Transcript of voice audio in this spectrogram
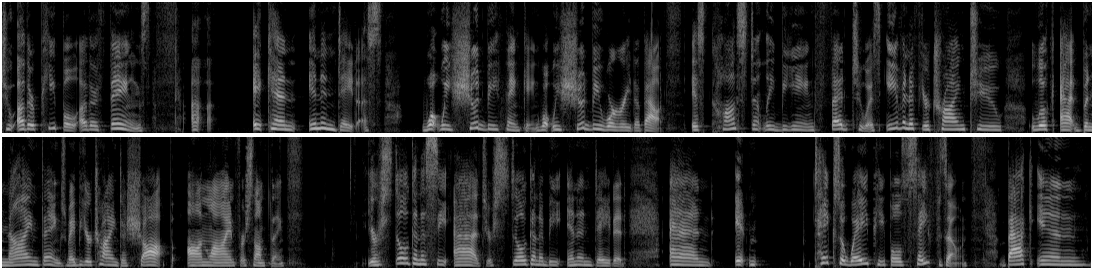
to other people, other things, uh, it can inundate us. What we should be thinking, what we should be worried about, is constantly being fed to us, even if you're trying to look at benign things. Maybe you're trying to shop online for something you're still going to see ads, you're still going to be inundated. And it takes away people's safe zone. Back in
